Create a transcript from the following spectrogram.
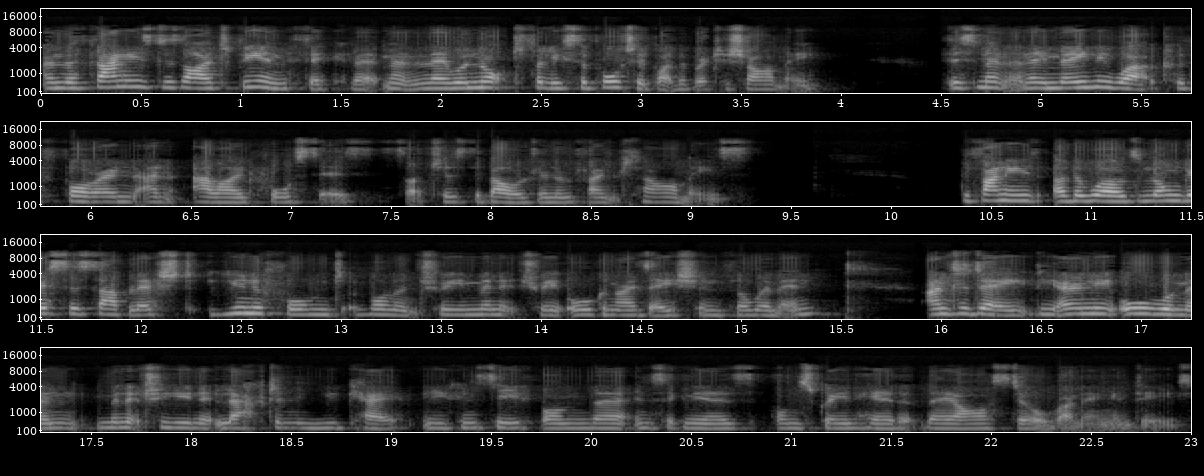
And the Fannies' desire to be in the thick of it meant that they were not fully supported by the British Army. This meant that they mainly worked with foreign and allied forces, such as the Belgian and French armies. The Fannies are the world's longest established uniformed voluntary military organisation for women and today the only all-women military unit left in the UK. And you can see from the insignias on screen here that they are still running indeed.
